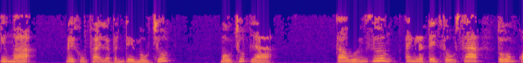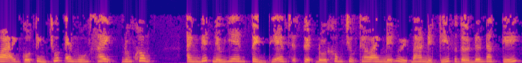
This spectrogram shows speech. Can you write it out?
Nhưng mà, đây không phải là vấn đề mấu chốt. Mấu chốt là Cao Hướng Dương, anh là tên xấu xa, tối hôm qua anh cố tình chuốc em uống say, đúng không? Anh biết nếu như em tỉnh thì em sẽ tuyệt đối không chịu theo anh đến ủy ban để ký vào tờ đơn đăng ký.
